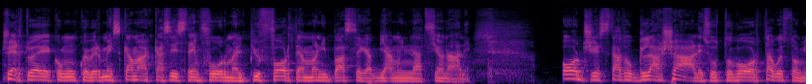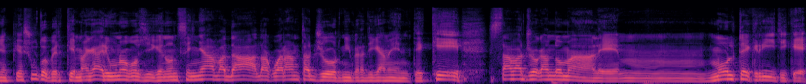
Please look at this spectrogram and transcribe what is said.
Certo è che comunque per me Scamacca se sta in forma è il più forte a mani basse che abbiamo in nazionale. Oggi è stato glaciale sotto porta, questo mi è piaciuto perché magari uno così che non segnava da, da 40 giorni praticamente, che stava giocando male, mh, mm, molte critiche,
